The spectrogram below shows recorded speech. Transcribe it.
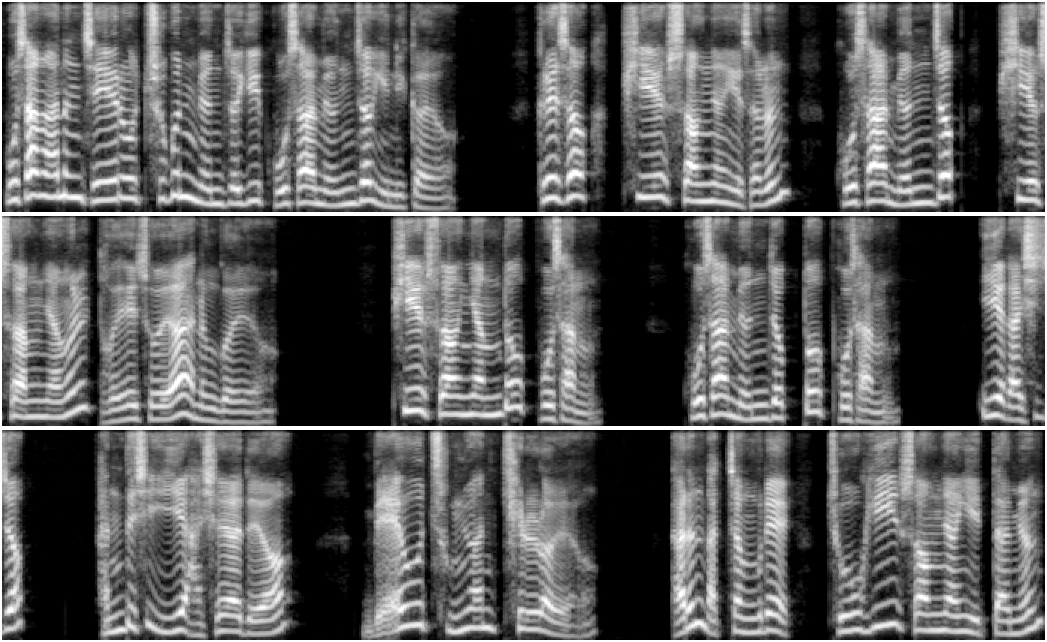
보상하는 재해로 죽은 면적이 고사 면적이니까요. 그래서 피해 수확량에서는 고사 면적 피해 수확량을 더해줘야 하는 거예요. 피해 수확량도 보상, 고사 면적도 보상. 이해 가시죠? 반드시 이해하셔야 돼요. 매우 중요한 킬러예요. 다른 밭작물에 조기 수확량이 있다면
